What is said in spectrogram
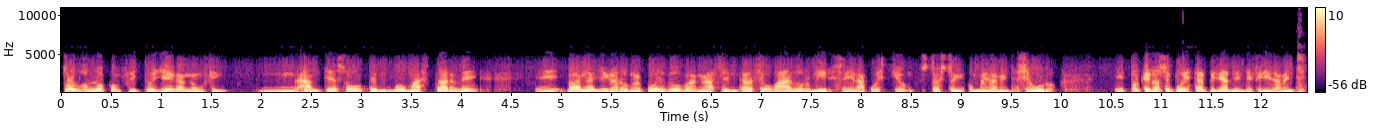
todos los conflictos llegan a un fin antes o, o más tarde eh, van a llegar a un acuerdo, van a sentarse o va a dormirse la cuestión. Esto estoy completamente seguro, eh, porque no se puede estar peleando indefinidamente.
